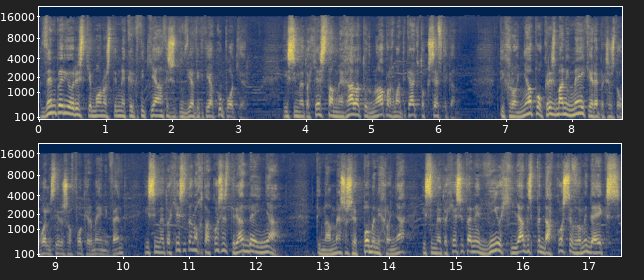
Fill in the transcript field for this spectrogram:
δεν περιορίστηκε μόνο στην εκρηκτική άνθηση του διαδικτυακού πόκερ. Οι συμμετοχές στα μεγάλα τουρνουά πραγματικά εκτοξεύτηκαν. Τη χρονιά που ο Chris Moneymaker έπαιξε στο World Series of Poker Main Event, οι συμμετοχές ήταν 839. Την αμέσως επόμενη χρονιά, οι συμμετοχές ήταν 2.576.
